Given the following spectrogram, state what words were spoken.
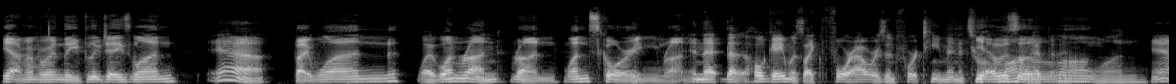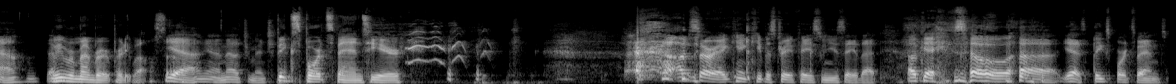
Yeah, I remember when the Blue Jays won Yeah. By one Why, one run. run, one scoring run. And that, that whole game was like four hours and 14 minutes. yeah, it was long, a long one. Yeah. That- We remember it pretty well. So. yeah, yeah, now that you mention Big sports fans here. I'm sorry, I can't keep a straight face when you say that. Okay, so uh, yes, big sports fans.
